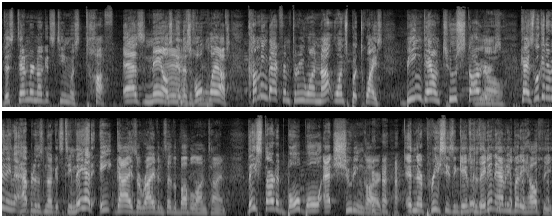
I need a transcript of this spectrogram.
This Denver Nuggets team was tough as nails in mm. this whole playoffs. Coming back from 3 1, not once but twice. Being down two starters. Yo. Guys, look at everything that happened to this Nuggets team. They had eight guys arrive inside the bubble on time. They started Bol Bol at shooting guard in their preseason games because they didn't have anybody healthy.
